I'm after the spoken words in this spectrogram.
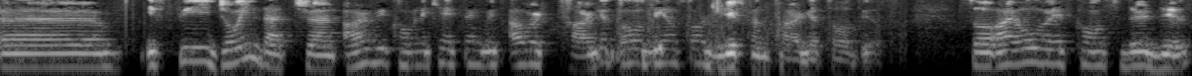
uh, if we join that trend are we communicating with our target audience or different target audience? So i always consider this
